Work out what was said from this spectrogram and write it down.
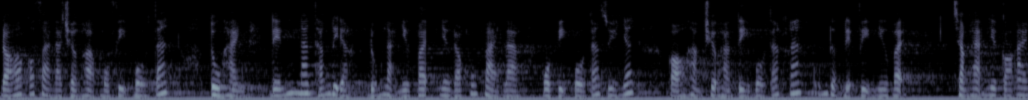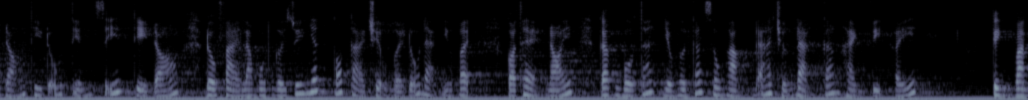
Đó có phải là trường hợp một vị Bồ Tát tu hành đến nan thắng địa? Đúng là như vậy, Nhưng đó không phải là một vị Bồ Tát duy nhất. Có hàng triệu hàng tỷ Bồ Tát khác cũng được địa vị như vậy. Chẳng hạn như có ai đó thì đỗ tiến sĩ Thì đó, đâu phải là một người duy nhất Có cả triệu người đỗ đạt như vậy. Có thể nói, các Bồ Tát nhiều hơn các sông Hằng đã chứng đạt các hành vị ấy. Kinh văn,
